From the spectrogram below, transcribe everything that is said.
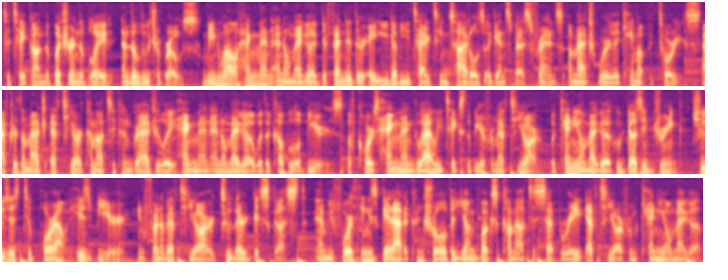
to take on the Butcher and the Blade and the Lucha Bros. Meanwhile, Hangman and Omega defended their AEW tag team titles against Best Friends, a match where they came up victorious. After the match, FTR come out to congratulate Hangman and Omega with a couple of beers. Of course, Hangman gladly takes the beer from FTR, but Kenny Omega, who doesn't drink, chooses to pour out his beer in front of FTR to their disgust. And before things get out of control, the Young Bucks come out to separate FTR from Kenny Omega.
